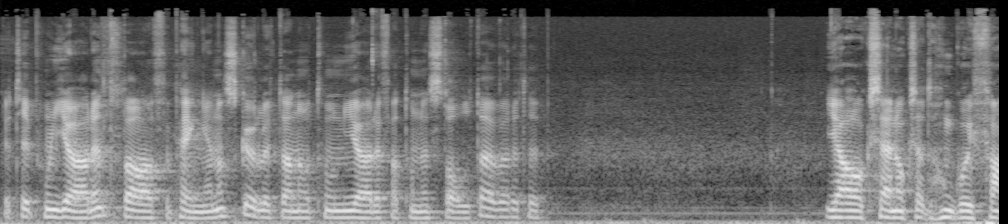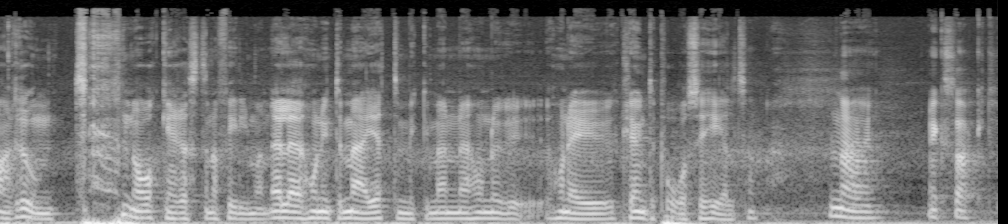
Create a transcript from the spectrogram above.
det är typ, hon gör det inte bara för pengarnas skull utan att hon gör det för att hon är stolt över det typ. Ja och sen också att hon går ju fan runt naken resten av filmen. Eller hon är inte med jättemycket men hon, är- hon är ju, klär inte på sig helt. Så. Nej, exakt.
